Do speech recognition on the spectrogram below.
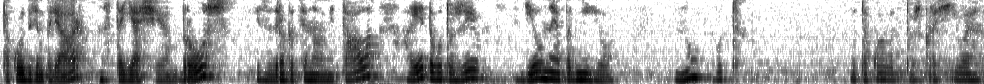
такой экземпляр, настоящая брошь, из драгоценного металла, а это вот уже сделанное под нее. Ну, вот, вот такое вот тоже красивое.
